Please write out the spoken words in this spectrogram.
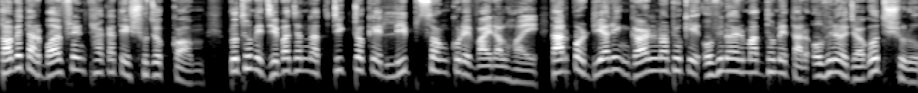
তবে তার বয়ফ্রেন্ড থাকাতে সুযোগ কম। প্রথমে জেবা জান্নাত টিকটকে লিপ সং করে ভাইরাল হয়। তারপর ডিয়ারিং গার্ল নাটকে অভিনয়ের মাধ্যমে তার অভিনয় জগৎ শুরু।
